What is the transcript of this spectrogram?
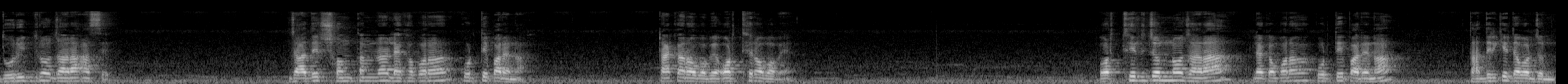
দরিদ্র যারা আছে, যাদের সন্তানরা লেখাপড়া করতে পারে না, টাকার অভাবে, অর্থের অভাবে। অর্থের জন্য যারা লেখাপড়া করতে পারে না, তাদেরকে দেওয়ার জন্য।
